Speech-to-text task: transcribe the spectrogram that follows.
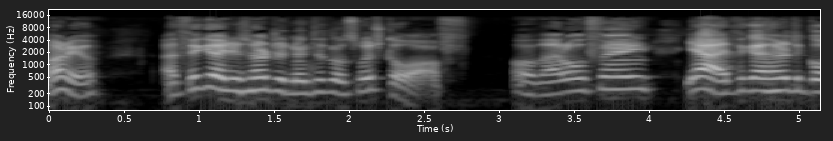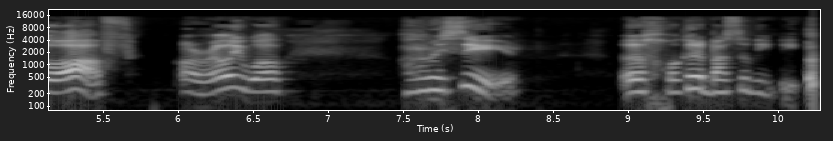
Mario, I think I just heard your Nintendo Switch go off. Oh, that old thing? Yeah, I think I heard it go off. Oh, really? Well, let me see. Ugh, what could it possibly be?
